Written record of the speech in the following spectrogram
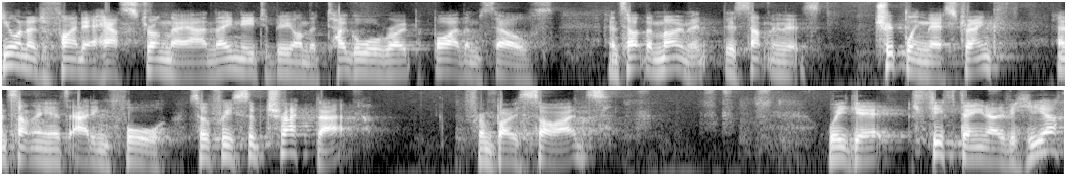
If you wanted to find out how strong they are, they need to be on the tug of war rope by themselves. And so at the moment, there's something that's tripling their strength and something that's adding four. So if we subtract that from both sides, we get 15 over here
